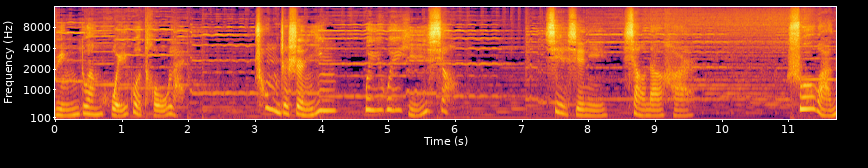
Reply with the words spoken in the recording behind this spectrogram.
云端回过头来，冲着沈英微微一笑：“谢谢你，小男孩。”说完，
